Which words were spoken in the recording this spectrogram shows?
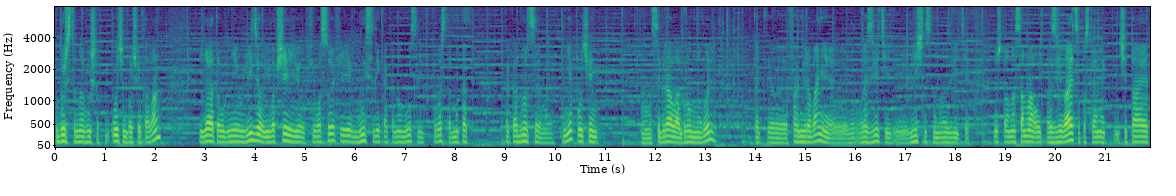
художественная вышивка, очень большой талант. я это в ней увидел, и вообще ее философии, мысли, как она мыслит, просто мы как, как одно целое. Мне очень э, сыграла огромную роль как э, формирование э, в развитии, в личностном развитии. Потому что она сама развивается, постоянно читает,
